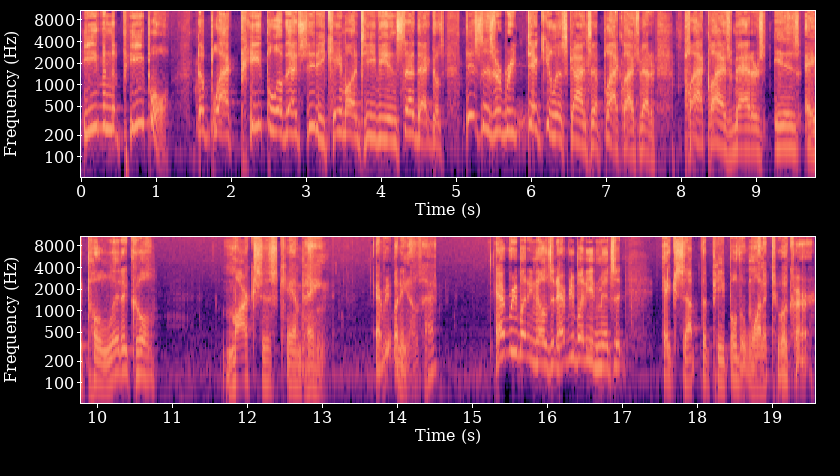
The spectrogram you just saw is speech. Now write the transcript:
Even the people the black people of that city came on TV and said that. He goes, this is a ridiculous concept, Black Lives Matter. Black Lives Matters is a political Marxist campaign. Everybody knows that. Everybody knows it. Everybody admits it, except the people that want it to occur.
